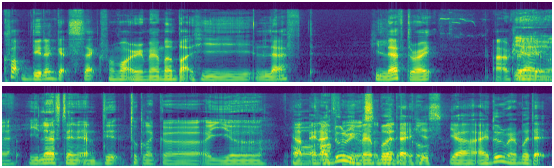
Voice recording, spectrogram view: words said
Klopp didn't get sacked from what I remember, but he left. He left, right? Yeah, to yeah. He left and, Yeah. and did took like a, a year. Yeah, and I do remember that his yeah, I do remember that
